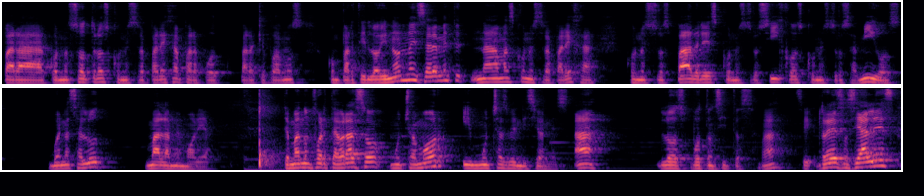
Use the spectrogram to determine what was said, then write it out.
para con nosotros, con nuestra pareja, para, para que podamos compartirlo. Y no necesariamente nada más con nuestra pareja, con nuestros padres, con nuestros hijos, con nuestros amigos. Buena salud, mala memoria. Te mando un fuerte abrazo, mucho amor y muchas bendiciones. Ah, los botoncitos. Sí. Redes sociales,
